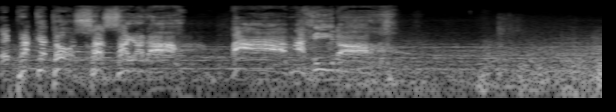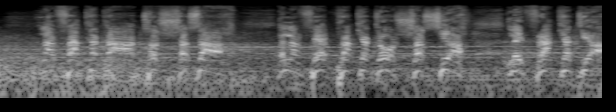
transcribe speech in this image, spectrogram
E Prakadosha Sayada. Ah, Mahira. La Vakada Toshaza. La Veprakadosha Sia le frakatia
